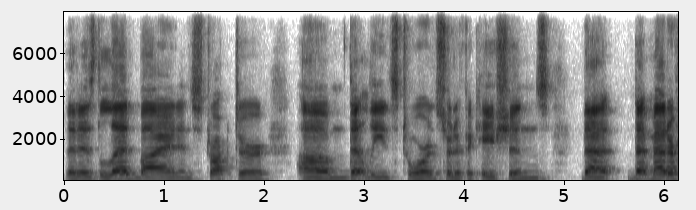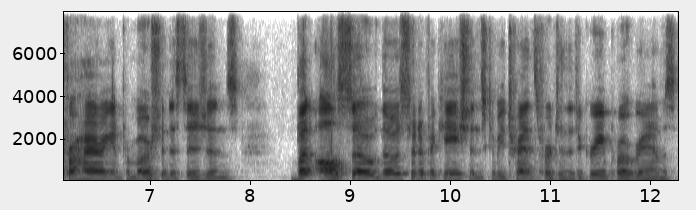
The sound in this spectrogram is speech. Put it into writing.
that is led by an instructor um, that leads towards certifications that that matter for hiring and promotion decisions, but also those certifications can be transferred to the degree programs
